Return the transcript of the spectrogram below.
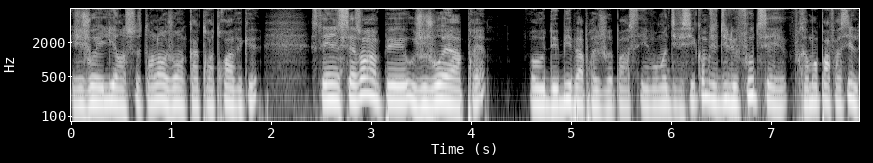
Et j'ai joué Eli en ce temps-là, on jouait en 4-3-3 avec eux. C'était une saison un peu où je jouais après, au début, puis après je jouais pas. C'est vraiment difficile. Comme j'ai dit, le foot, c'est vraiment pas facile.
